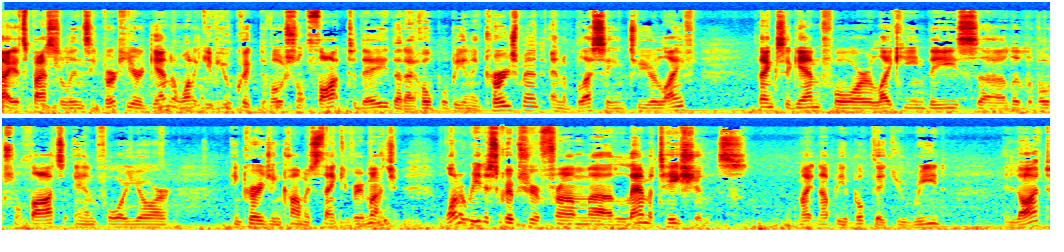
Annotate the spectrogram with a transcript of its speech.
Hi, it's Pastor Lindsey Burt here again. I want to give you a quick devotional thought today that I hope will be an encouragement and a blessing to your life. Thanks again for liking these uh, little devotional thoughts and for your encouraging comments. Thank you very much. I want to read a scripture from uh, Lamentations. It might not be a book that you read a lot,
